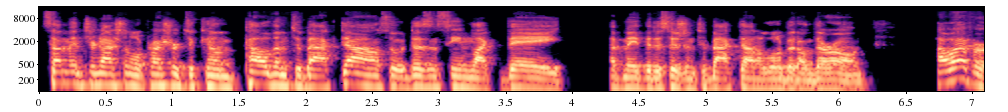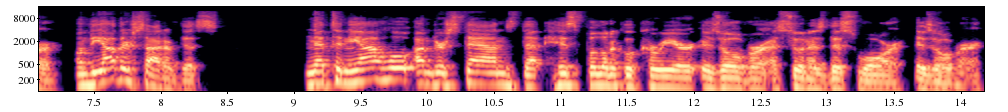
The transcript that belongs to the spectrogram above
some international pressure to compel them to back down. So it doesn't seem like they have made the decision to back down a little bit on their own. However, on the other side of this, Netanyahu understands that his political career is over as soon as this war is over,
